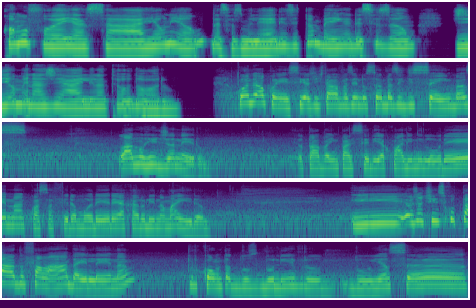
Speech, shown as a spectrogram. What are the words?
Como foi essa reunião dessas mulheres e também a decisão de homenagear a Helena Teodoro. Quando eu a conheci, a gente estava fazendo sambas e dissembas lá no Rio de Janeiro. Eu estava em parceria com a Aline Lorena, com a Safira Moreira e a Carolina Maíra. E eu já tinha escutado falar da Helena por conta do, do livro do Yansan,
